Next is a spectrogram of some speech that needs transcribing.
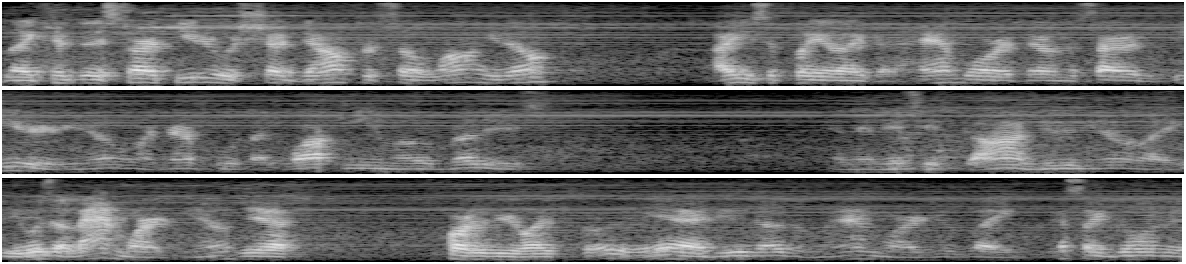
like if the Star Theater was shut down for so long, you know. I used to play like a handball right there on the side of the theater, you know. My grandpa would like walk me and my little brothers, and then it's just gone, dude. You know, like it was a landmark, you know. Yeah, part of your life oh, story. right? Yeah, dude, that was a landmark. It was like that's like going to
